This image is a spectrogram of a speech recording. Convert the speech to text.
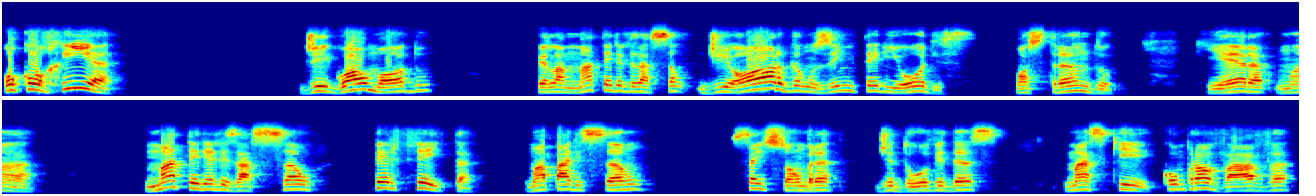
ocorria de igual modo pela materialização de órgãos interiores, mostrando que era uma materialização perfeita, uma aparição sem sombra de dúvidas, mas que comprovava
